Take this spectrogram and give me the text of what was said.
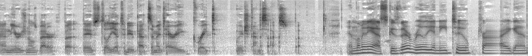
and the original is better. But they've still yet to do Pet Sematary great, which kind of sucks. But and let me ask: Is there really a need to try again?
